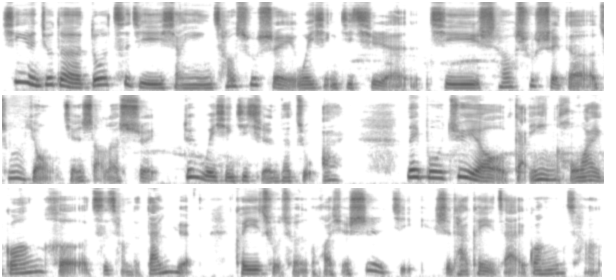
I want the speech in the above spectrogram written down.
新研究的多刺激响应超疏水微型机器人，其超疏水的作用减少了水对微型机器人的阻碍。内部具有感应红外光和磁场的单元。可以储存化学试剂，使它可以在光场、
